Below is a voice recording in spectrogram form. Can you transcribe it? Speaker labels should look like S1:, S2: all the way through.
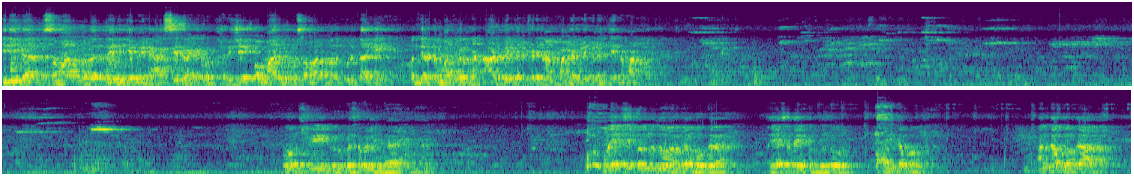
S1: ಇದೀಗ ಸಮಾರಂಭದ ವೇದಿಕೆ ಮೇಲೆ ಆಸೀನರಾಗಿರುವಂತಹ ವಿಜಯ ಅವರು ಸಮಾರಂಭದ ಕುರಿತಾಗಿ ಒಂದೆರಡು ಮಾತುಗಳನ್ನ ಆಡಬೇಕಂತ ಹೇಳಿ ನಾನು ಮಂಡ್ಯದಲ್ಲಿ ವಿನಂತಿಯನ್ನ ಮಾಡ್ತಾರೆ
S2: ಓಂ ಶ್ರೀ ಗುರು ಬಸವಲಿಂಗಾಯ ವಯಸ್ಸಿ ಬಂದುದು ಅಂಗಭೋಗ, ವಯಸ್ಸದೇ ಬಂದುದು ಲಿಂಗಭೋಗ. ಅಂಗಭೋಗ,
